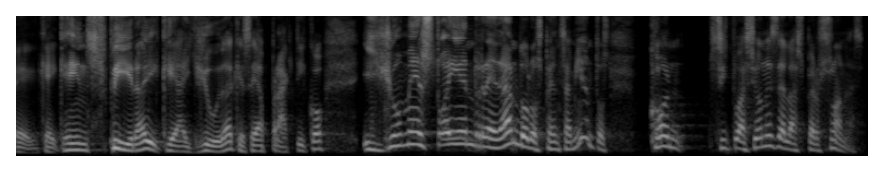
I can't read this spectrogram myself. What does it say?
eh, que, que, inspira y que ayuda, que sea práctico. Y yo me estoy enredando los pensamientos con situaciones de las personas.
